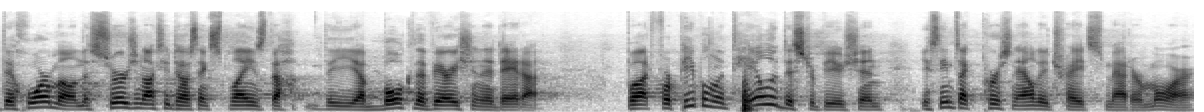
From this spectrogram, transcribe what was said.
the hormone, the surge in oxytocin, explains the, the uh, bulk of the variation in the data. But for people in the tailored distribution, it seems like personality traits matter more.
